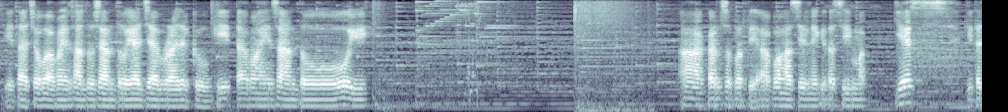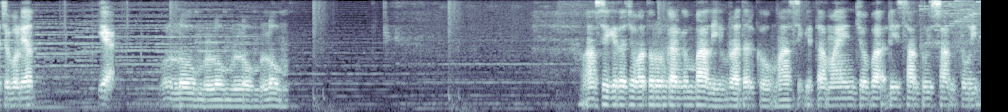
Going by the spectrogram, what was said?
Kita coba main santuy-santuy aja brotherku. Kita main santuy. Akan seperti apa hasilnya kita simak. Yes kita coba lihat ya. Belum belum belum belum. Masih kita coba turunkan kembali brotherku. Masih kita main coba di santuy-santuy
